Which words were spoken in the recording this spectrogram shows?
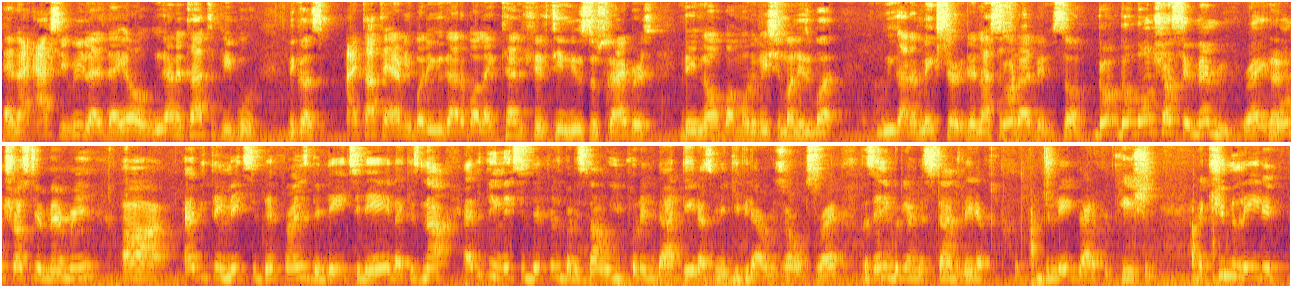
and I actually realized that yo, we gotta talk to people because I talked to everybody. We got about like 10, 15 new subscribers. They know about Motivation Mondays, but we gotta make sure they're not subscribing. So don't don't, don't trust your memory, right? Yeah. Don't trust your memory. Uh, everything makes a difference. The day to day, like it's not everything makes a difference, but it's not what you put in that day that's going to give you that results, right? Because anybody understands delayed, delayed gratification, accumulated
